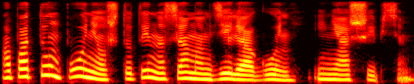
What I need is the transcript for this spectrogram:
А потом понял, что ты на самом деле огонь, и не ошибся.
